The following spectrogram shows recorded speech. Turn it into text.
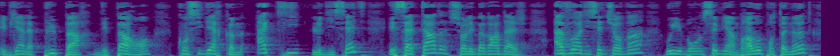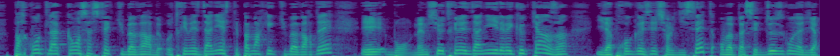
eh bien la plupart des parents considèrent comme acquis le 17 et s'attardent sur les bavardages. Avoir 17 sur 20, oui bon c'est bien, bravo pour ta note. Par contre là, comment ça se fait que tu bavardes? Au trimestre dernier, c'était pas marqué que tu bavardais et bon, même si au trimestre dernier il avait que 15, hein, il a progressé sur le 17, on va passer deux secondes à dire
